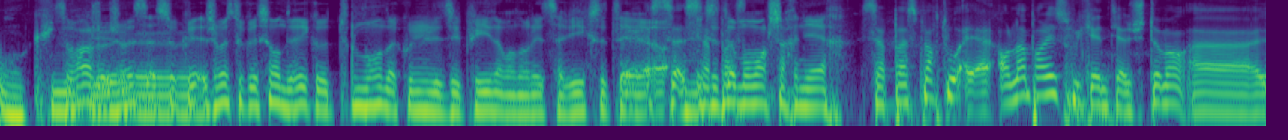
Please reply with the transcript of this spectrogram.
Aucune C'est vrai, je, idée, je, mets cette- je mets cette question, on dirait que tout le monde a connu Led Zeppelin à un moment donné de sa vie, que c'était Euh, ça- euh, ça c'était un moment charnière. Ça passe partout. Euh, On en parlait ce week-end, tiens, justement, euh,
